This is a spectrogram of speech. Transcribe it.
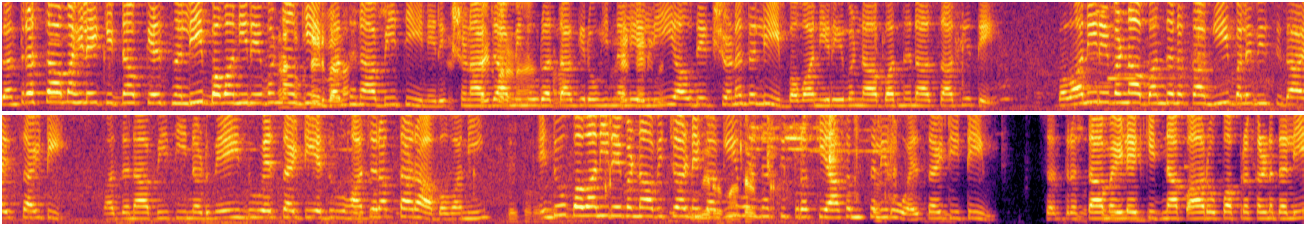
ಸಂತ್ರಸ್ತ ಮಹಿಳೆ ಕಿಡ್ನಾಪ್ ಕೇಸ್ನಲ್ಲಿ ಭವಾನಿ ರೇವಣ್ಣಗೆ ಬಂಧನ ಭೀತಿ ನಿರೀಕ್ಷಣಾ ಜಾಮೀನು ರದ್ದಾಗಿರೋ ಹಿನ್ನೆಲೆಯಲ್ಲಿ ಯಾವುದೇ ಕ್ಷಣದಲ್ಲಿ ಭವಾನಿ ರೇವಣ್ಣ ಬಂಧನ ಸಾಧ್ಯತೆ. ಭವಾನಿ ರೇವಣ್ಣ ಬಂಧನಕ್ಕಾಗಿ ಬಲೆ ಬೀಸಿದ ಎಸ್ಐಟಿ. ಬಂಧನ ಭೀತಿ ನಡುವೆ ಇಂದು ಎಸ್ಐಟಿ ಎದುರು ಹಾಜರಾಗ್ತಾರಾ ಭವಾನಿ? ಇಂದು ಭವಾನಿ ರೇವಣ್ಣ ವಿಚಾರಣೆಗಾಗಿ ಹೊಳೆನರಸೀಪುರಕ್ಕೆ ಆಗಮಿಸಲಿರುವ ಎಸ್ಐಟಿ ಟೀಮ್. ಸಂತ್ರಸ್ತ ಮಹಿಳೆ ಕಿಡ್ನಾಪ್ ಆರೋಪ ಪ್ರಕರಣದಲ್ಲಿ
